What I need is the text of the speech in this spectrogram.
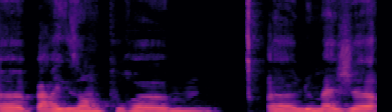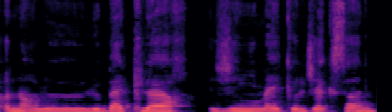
euh, par exemple, pour le majeur, non, le, le battleur, j'ai mis Michael Jackson.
